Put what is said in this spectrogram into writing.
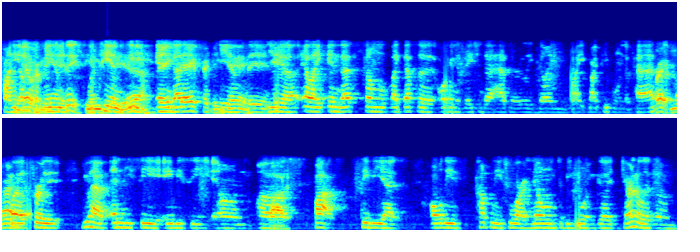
finding Yeah, out with information TMZ. was TMZ, yeah. and Big day for Big TMZ. yeah, and like and that's some like that's an organization that hasn't really done right by people in the past. Right. Right. But for you have NBC, ABC, um, uh, Fox. Fox, CBS, all these companies who are known to be doing good journalism,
